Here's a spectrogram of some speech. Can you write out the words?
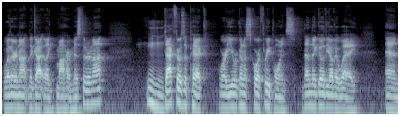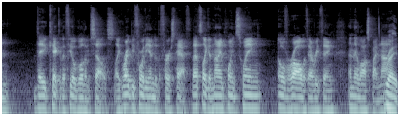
whether or not the guy like Maher missed it or not. Mm-hmm. Dak throws a pick where you were going to score three points, then they go the other way, and they kick the field goal themselves, like right before the end of the first half. That's like a nine point swing overall with everything, and they lost by nine. Right.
